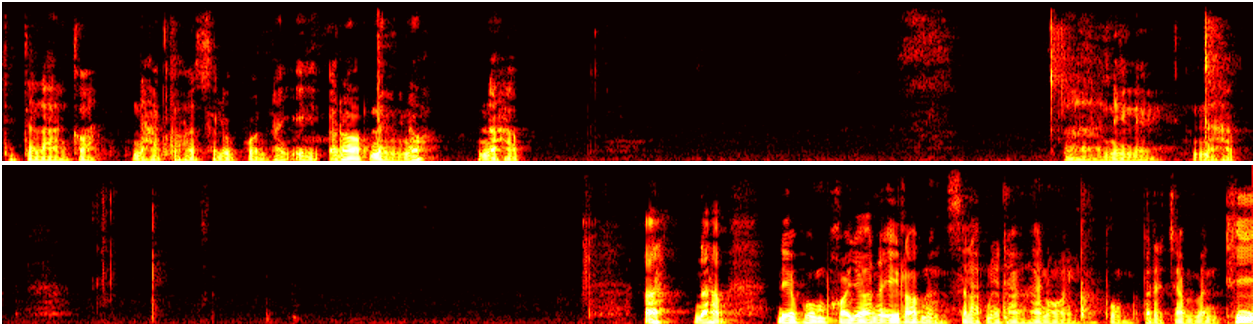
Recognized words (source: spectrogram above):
ติดตารางก่อนนะครับแล้วสรุปผลให้อีกรอบหนึ่งเนาะนะครับอ่า นี่เลยนะครับอะนะครับ เดี๋ยวผมขอย้อนอีกรอบหนึ่งสลับในทางฮานอย ผมประจำวันที่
